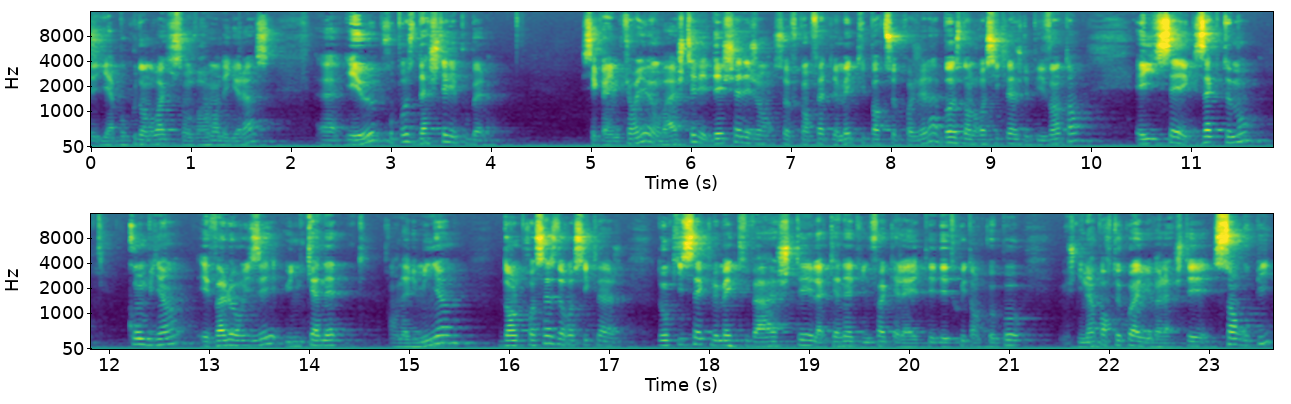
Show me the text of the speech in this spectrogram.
il y a beaucoup d'endroits qui sont vraiment dégueulasses. et eux proposent d'acheter les poubelles. C'est quand même curieux, on va acheter les déchets des gens. Sauf qu'en fait, le mec qui porte ce projet-là bosse dans le recyclage depuis 20 ans et il sait exactement combien est valorisée une canette en aluminium dans le process de recyclage. Donc il sait que le mec qui va acheter la canette une fois qu'elle a été détruite en copeaux, je dis n'importe quoi, il va l'acheter 100 roupies,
